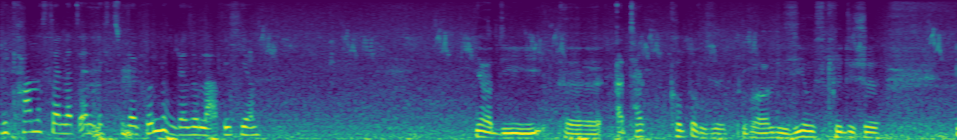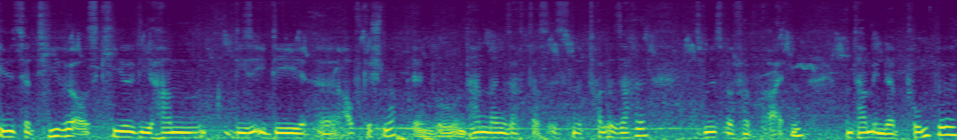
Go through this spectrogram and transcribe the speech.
wie kam es denn letztendlich zu der Gründung der Solavi hier? Ja, die äh, Attac-Gruppe, diese globalisierungskritische Initiative aus Kiel, die haben diese Idee äh, aufgeschnappt irgendwo und haben dann gesagt, das ist eine tolle Sache, das müssen wir verbreiten und haben in der Pumpe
